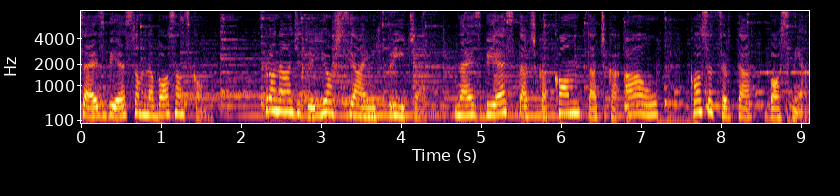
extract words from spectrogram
sa SBS-om na bosanskom. Pronađite još sjajnih priča na sbs.com.au kosacrta bosnijan.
